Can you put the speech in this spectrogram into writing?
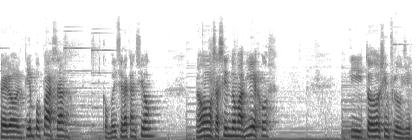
Pero el tiempo pasa, como dice la canción, nos vamos haciendo más viejos y todo eso influye.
